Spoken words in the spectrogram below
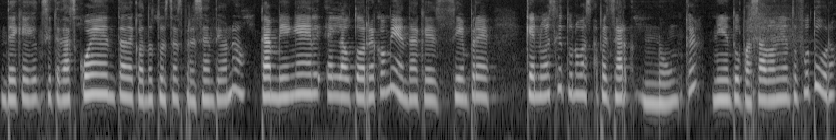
de que si te das cuenta de cuando tú estás presente o no, también el, el autor recomienda que siempre, que no es que tú no vas a pensar nunca, ni en tu pasado ni en tu futuro,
